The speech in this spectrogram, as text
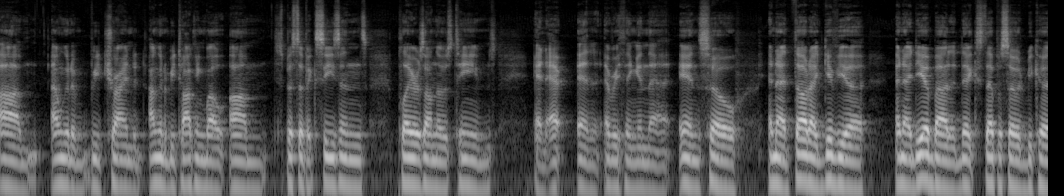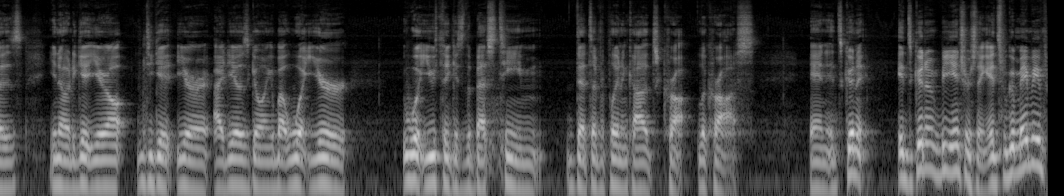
Um, I'm gonna be trying to. I'm gonna be talking about um, specific seasons, players on those teams, and and everything in that. And so, and I thought I'd give you an idea about it next episode because you know to get your to get your ideas going about what your what you think is the best team that's ever played in college lacrosse, and it's gonna it's to be interesting. It's maybe it's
